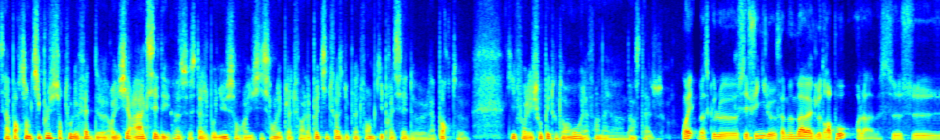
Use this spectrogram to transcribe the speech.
ça apporte son petit plus, surtout le fait de réussir à accéder à ce stage bonus en réussissant les plateformes, la petite phase de plateforme qui précède la porte euh, qu'il faut aller choper tout en haut à la fin d'un stage. Oui, parce que c'est fini le fameux map avec le drapeau. Voilà, ce, ce,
